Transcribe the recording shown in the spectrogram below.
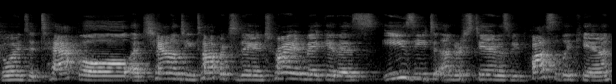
going to tackle a challenging topic today and try and make it as easy to understand as we possibly can.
